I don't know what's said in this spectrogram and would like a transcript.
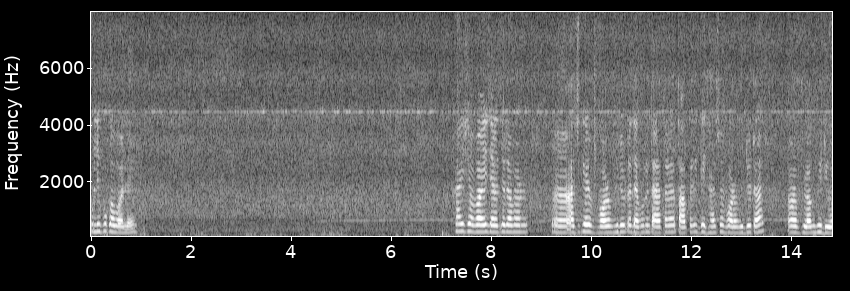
উলি পোকা বলে। হাই সবাই, যারা যারা আমার আজকের বড় ভিডিওটা দেখো তারা তারা তাড়াতাড়ি দেখে আসো বড় ভিডিওটা, আমার ভ্লগ ভিডিও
